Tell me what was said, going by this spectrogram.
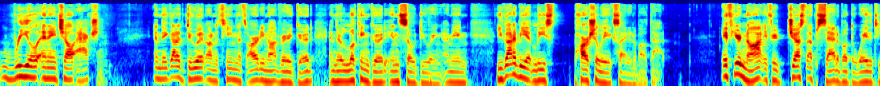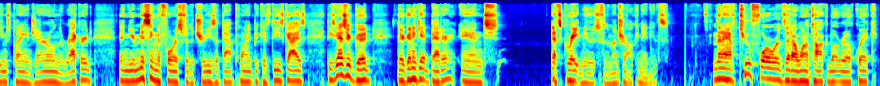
real NHL action. And they got to do it on a team that's already not very good, and they're looking good in so doing. I mean, you got to be at least partially excited about that. If you're not, if you're just upset about the way the team's playing in general and the record, then you're missing the forest for the trees at that point because these guys, these guys are good. They're going to get better, and that's great news for the Montreal Canadiens. And then I have two forwards that I want to talk about real quick.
